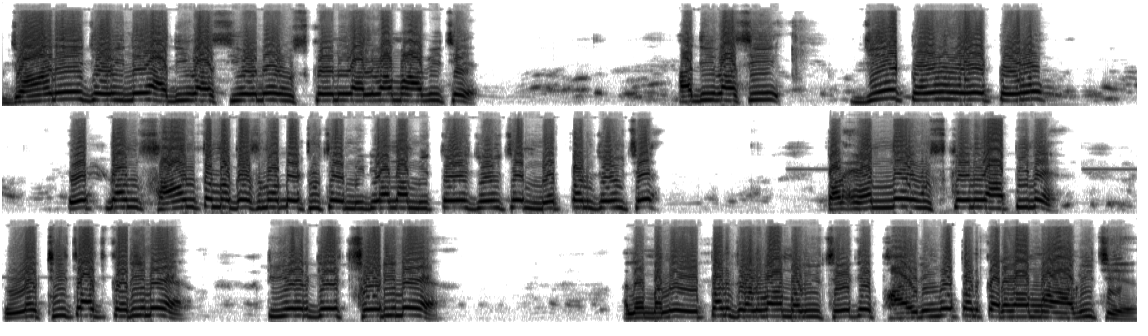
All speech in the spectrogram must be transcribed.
જાણે જોઈને આદિવાસીઓને ઉશ્કેરણી આલવામાં આવી છે. આદિવાસી જે ટોળું હોય ટોળું એકદમ શાંત મગજમાં બેઠું છે. મીડિયાના મિત્રોએ જોયું છે, મેં પણ જોયું છે. પણ એમને ઉશ્કેરણી આપીને લઠ્ઠીચાર્જ કરીને, ટીયર ગેસ છોડીને, અને મને એ પણ જાણવા મળ્યું છે કે ફાયરિંગો પણ કરવામાં આવી છે.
